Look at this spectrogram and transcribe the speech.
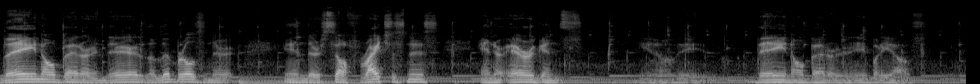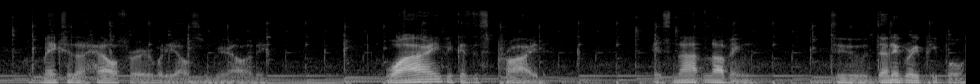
They know better and they're the liberals in their in their self-righteousness and their arrogance. You know, they they know better than anybody else It makes it a hell for everybody else in reality. Why? Because it's pride. It's not loving to denigrate people,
